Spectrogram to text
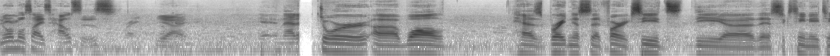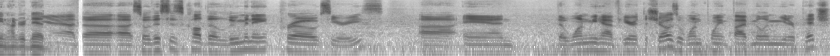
normal size houses. Right. Yeah. Yeah, and that outdoor uh, wall has brightness that far exceeds the uh, the 16 1800 nit. Yeah. The, uh, so this is called the Luminate Pro series, uh, and the one we have here at the show is a 1.5 millimeter pitch,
